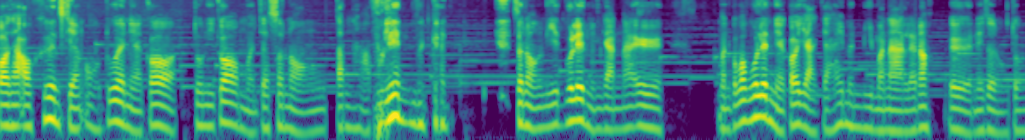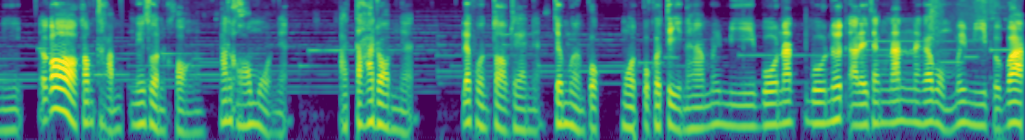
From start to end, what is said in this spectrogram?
พอถ้าเอาคลื่นเสียงออกด้วยเนี่ยก็ตรงนี้ก็เหมือนจะสนองตันหาผู้เล่นเหมือนกัน สนองนี้ผู้เล่นเหมือนกันนะเออ เหมือนกับว่าผู้เล่นเนี่ยก็อยากจะให้มันมีมานานแล้วเนาะเออในส่วนของตรงนี้ แล้วก็คำถามในส่วนของฮาร์ดคอร์โหมดเนี่ยอัตราดรอมเนี่ยและผลตอบแทนเนี่ยจะเหมือนปกโหมดปกตินะฮะไม่มีโบนัสโบนัสอะไรทั้งนั้นนะครับผมไม่มีแบบว่า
